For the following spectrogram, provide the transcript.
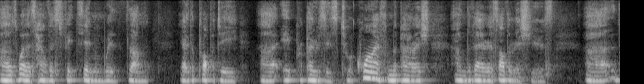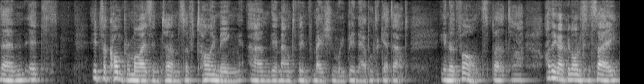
as well as how this fits in with um, you know, the property uh, it proposes to acquire from the parish and the various other issues, uh, then it's it's a compromise in terms of timing and the amount of information we've been able to get out in advance. But uh, I think I can honestly say,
